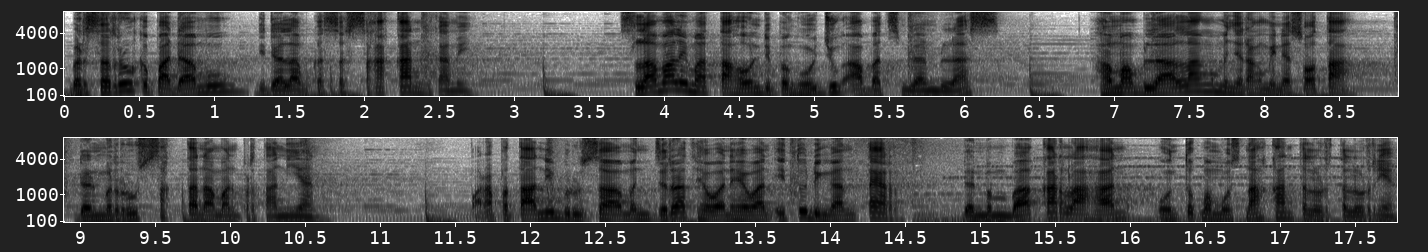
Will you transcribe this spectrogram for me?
berseru kepadamu di dalam kesesakan kami. Selama lima tahun di penghujung abad 19, hama belalang menyerang Minnesota dan merusak tanaman pertanian. Para petani berusaha menjerat hewan-hewan itu dengan ter dan membakar lahan untuk memusnahkan telur-telurnya.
